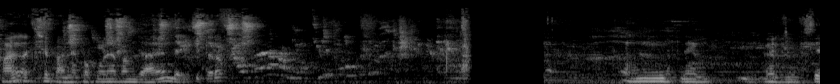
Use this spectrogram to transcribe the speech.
खाए अच्छे बने पकौड़े अब हम जा रहे हैं दही की तरफ़। हम अपने घर से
